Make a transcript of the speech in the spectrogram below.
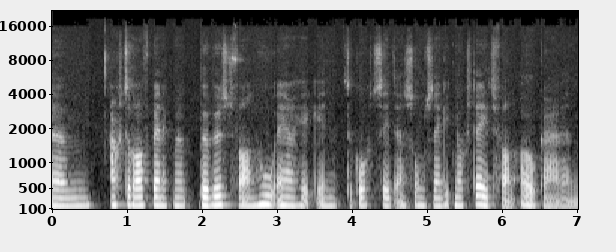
um, achteraf ben ik me bewust van hoe erg ik in het tekort zit. En soms denk ik nog steeds van, oh Karen,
